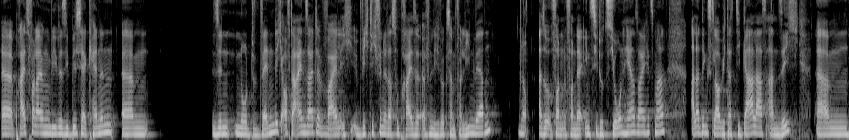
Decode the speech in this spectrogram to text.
äh, Preisverleihungen, wie wir sie bisher kennen, ähm, sind notwendig auf der einen Seite, weil ich wichtig finde, dass so Preise öffentlich wirksam verliehen werden. Ja. Also von, von der Institution her, sage ich jetzt mal. Allerdings glaube ich, dass die Galas an sich ähm,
